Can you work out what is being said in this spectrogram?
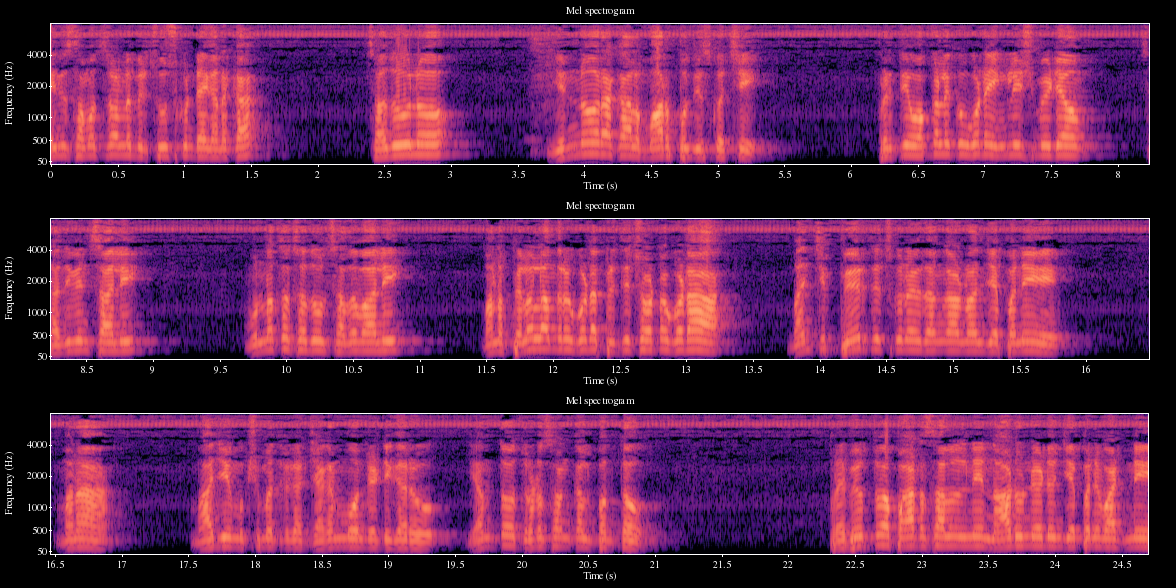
ఐదు సంవత్సరాల్లో మీరు చూసుకుంటే గనక చదువులో ఎన్నో రకాల మార్పులు తీసుకొచ్చి ప్రతి ఒక్కరికి కూడా ఇంగ్లీష్ మీడియం చదివించాలి ఉన్నత చదువులు చదవాలి మన పిల్లలందరూ కూడా ప్రతి చోట కూడా మంచి పేరు తెచ్చుకునే విధంగా ఉండాలని చెప్పని మన మాజీ ముఖ్యమంత్రి గారు జగన్మోహన్ రెడ్డి గారు ఎంతో దృఢ సంకల్పంతో ప్రభుత్వ పాఠశాలల్ని నాడు నేడు అని చెప్పని వాటిని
